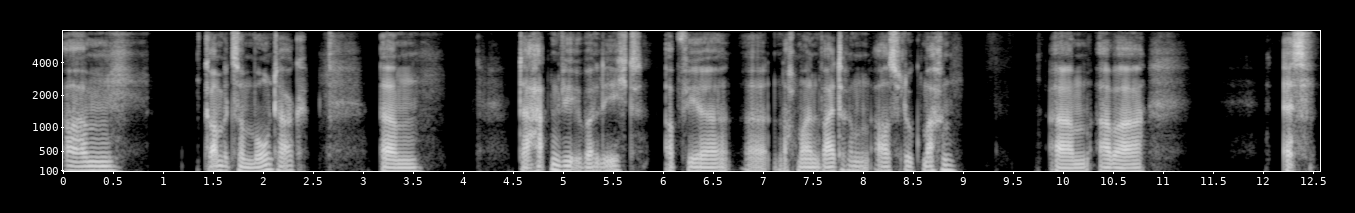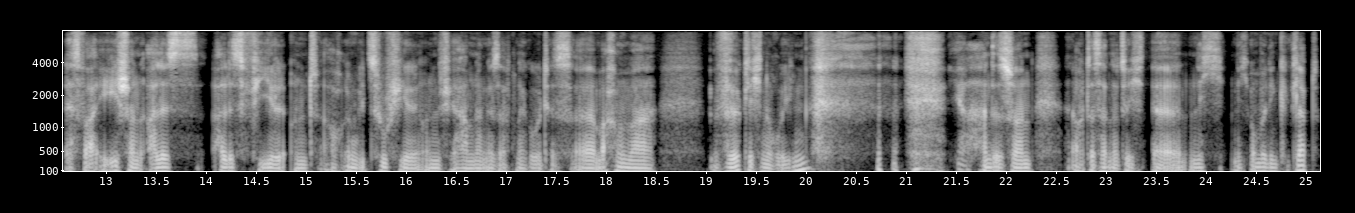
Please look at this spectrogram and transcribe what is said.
Ähm, kommen wir zum Montag. Ähm, da hatten wir überlegt, ob wir äh, nochmal einen weiteren Ausflug machen. Ähm, aber es, es war eh schon alles, alles viel und auch irgendwie zu viel. Und wir haben dann gesagt, na gut, jetzt äh, machen wir mal wirklich einen ruhigen. ja, das schon, auch das hat natürlich äh, nicht, nicht unbedingt geklappt.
